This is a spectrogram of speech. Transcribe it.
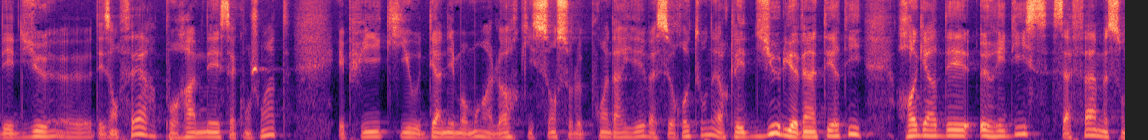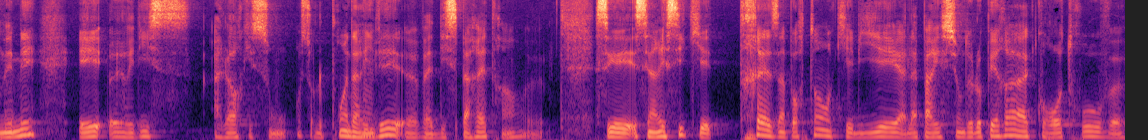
les dieux euh, des enfers pour ramener sa conjointe, et puis qui, au dernier moment, alors qu'ils sont sur le point d'arriver, va se retourner, alors que les dieux lui avaient interdit, regarder Eurydice, sa femme, son aimée, et Eurydice alors qu'ils sont sur le point d'arriver, euh, va disparaître. Hein. C'est un récit qui est très important qui est lié à l'apparition de l'opéra, qu'on retrouve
